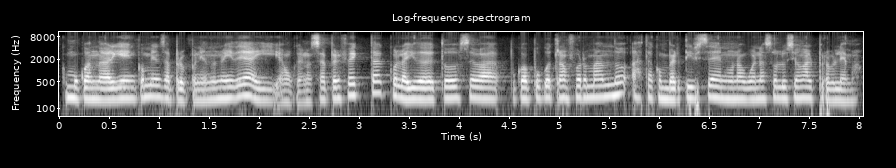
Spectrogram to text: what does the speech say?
Como cuando alguien comienza proponiendo una idea y aunque no sea perfecta, con la ayuda de todos se va poco a poco transformando hasta convertirse en una buena solución al problema.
